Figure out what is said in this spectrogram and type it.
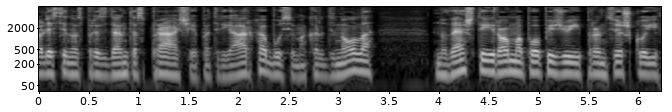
Palestinos prezidentas prašė patriarchą, būsimą kardinolą, nuvežti į Romą popiežiui Pranciškui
